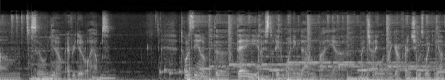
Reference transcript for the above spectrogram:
Um, so you know, every little helps. Towards the end of the day, I started winding down by uh, by chatting with my girlfriend. She was waking up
